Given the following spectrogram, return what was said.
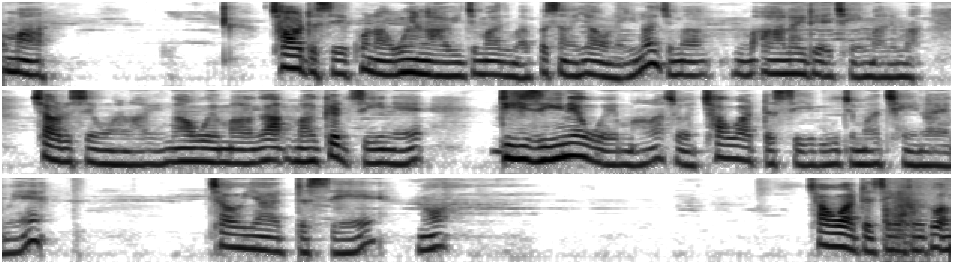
အမှ630ခုနဝင်လာပြီကျမဒီမှာပတ်စံရောက်နေပြီเนาะကျမမအားလိုက်တဲ့အချိန်မှာဒီမှာ630ဝင်လာပြီငါဝယ်မှာက market ဈေးနဲ့ဒီဈေးနဲ့ဝယ်မှာဆိုတော့630ဘူးကျမချိန်လိုက်မယ်630เนาะ630ဆိုတော့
